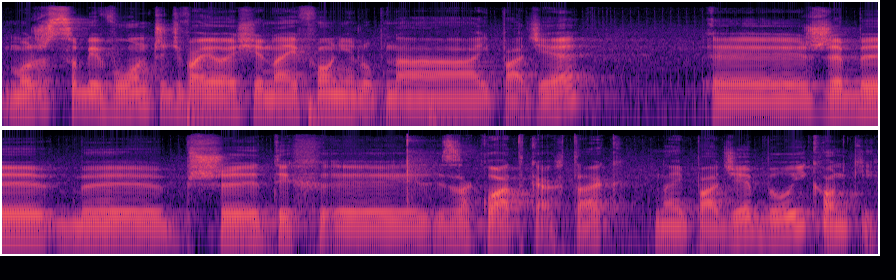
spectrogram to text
Możesz sobie włączyć w iOSie na iPhone'ie lub na iPadzie, yy, żeby przy tych yy, zakładkach, tak, na iPadzie były ikonki.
